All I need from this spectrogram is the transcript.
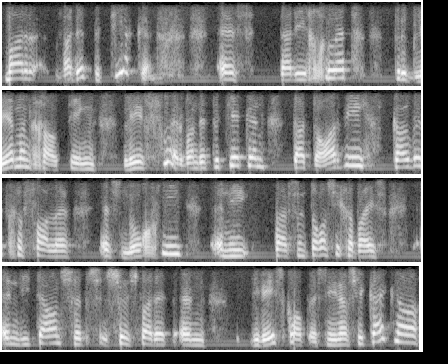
Maar wat dit beteken is dat die groot probleem in Gauteng lê voor, want dit beteken dat daardie COVID gevalle is nog nie in die persentasie gewys in die townships soos wat dit in die Weskaap is nie. En as jy kyk na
